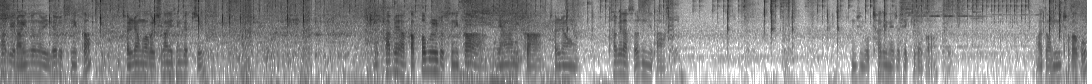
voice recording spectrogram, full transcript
탑이 라인전을 이겨줬으니까 전령 먹을 시간이 생겼지. 네, 탑에 아까 펍을 줬으니까 미안하니까 전령 탑에다 써줍니다. 정신 못 차리네 저 새끼 저거 와도 없는 척하고.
